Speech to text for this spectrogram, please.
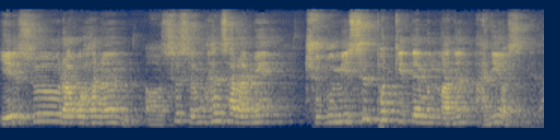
예수라고 하는 어, 스승 한 사람의 죽음이 슬펐기 때문만은 아니었습니다.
